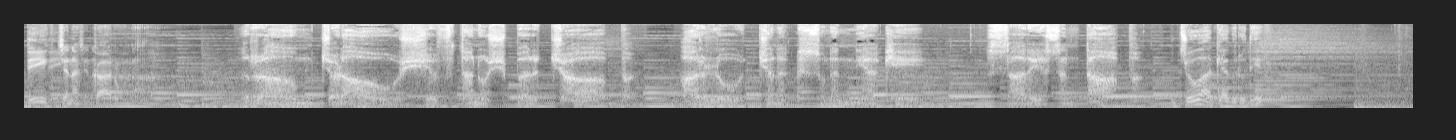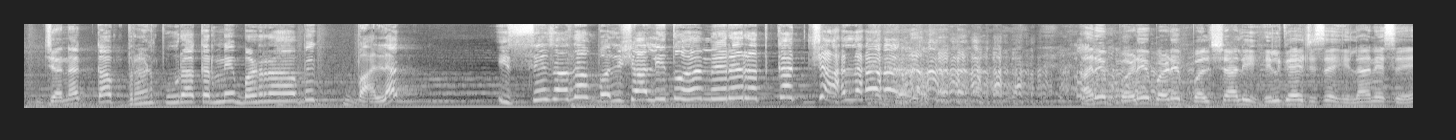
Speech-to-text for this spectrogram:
देख जनक का रोना। राम चढ़ाओ शिव धनुष पर छाप हर लो जनक सुनन्या के सारे संताप। जो आ गया गुरुदेव। जनक का प्रण पूरा करने बढ़ रहा अब बालक। इससे ज़्यादा बलशाली तो है मेरे रथ का चालक। अरे बड़े बड़े बलशाली हिल गए जिसे हिलाने से।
